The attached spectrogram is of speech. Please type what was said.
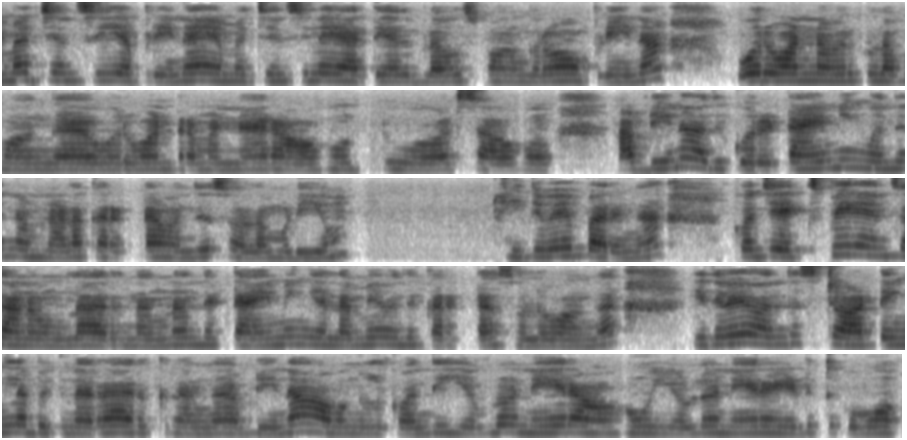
எமர்ஜென்சி அப்படின்னா எமர்ஜென்சியில் யார்ட்டையாவது ப்ளவுஸ் வாங்குகிறோம் அப்படின்னா ஒரு ஒன் ஹவருக்குள்ளே வாங்க ஒரு ஒன்றரை மணி நேரம் ஆகும் டூ ஹவர்ஸ் ஆகும் அப்படின்னு அதுக்கு ஒரு டைமிங் வந்து நம்மளால் கரெக்டாக வந்து சொல்ல முடியும். இதுவே பாருங்கள் கொஞ்சம் எக்ஸ்பீரியன்ஸ் ஆனவங்களாக இருந்தாங்கன்னா அந்த டைமிங் எல்லாமே வந்து கரெக்டாக சொல்லுவாங்க. இதுவே வந்து ஸ்டார்டிங்கில் பிகினராக இருக்கிறாங்க அப்படின்னா அவங்களுக்கு வந்து எவ்வளோ நேரம் ஆகும் எவ்வளோ நேரம் எடுத்துக்குவோம்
